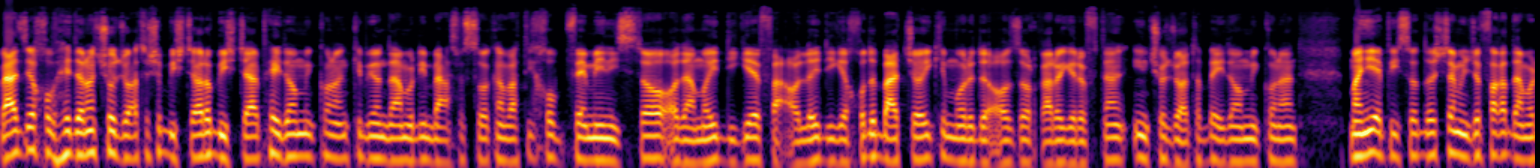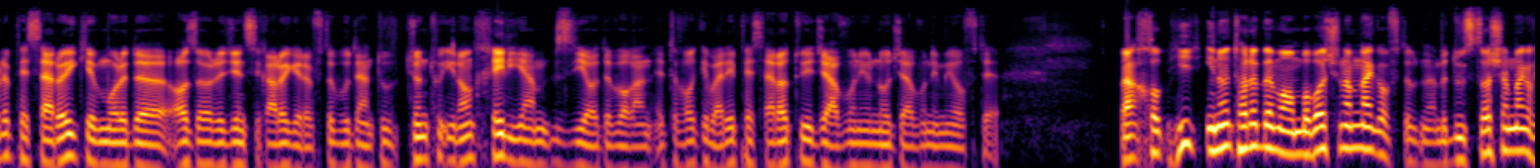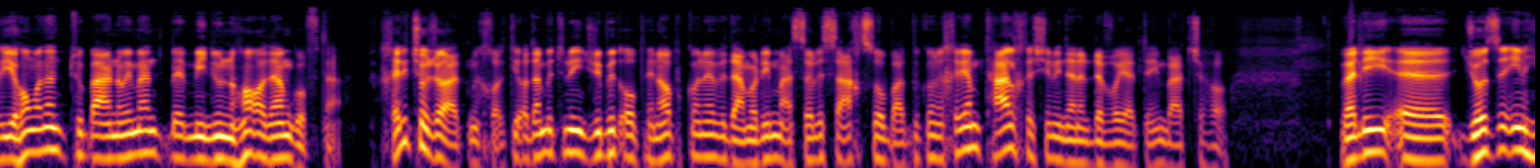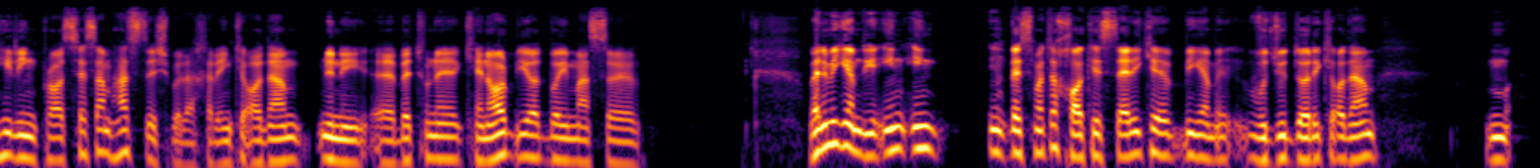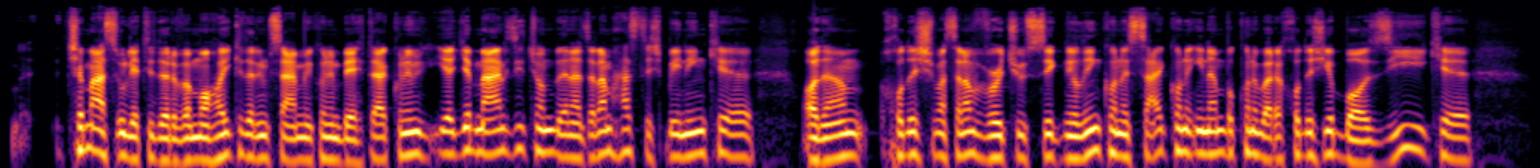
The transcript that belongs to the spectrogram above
بعضی خب هی شجاعتش رو بیشتر و بیشتر پیدا می‌کنن که بیان در مورد این بحث صحبت وقتی خب فمینیستا آدمای دیگه فعالای دیگه خود بچههایی که مورد آزار قرار گرفتن این شجاعت رو پیدا می‌کنن. من یه اپیزود داشتم اینجا فقط در مورد پسرایی که مورد آزار جنسی قرار گرفته بودن. تو چون تو ایران خیلی هم زیاده واقعا. اتفاقی برای پسرها توی جوونی و نوجوانی میفته و خب هیچ اینا تا به مام باباشون هم نگفته بودن. به دوستاشون هم یهو اومدن تو برنامه من به میلیون ها آدم گفتن. خیلی شجاعت می‌خواد که آدم بتونه اینجوری بیاد اوپن اپ کنه و در مورد این مسائل سخت صحبت بکنه. خیلی هم تلخ شنیدن روایت این بچه ها ولی جز این healing process هم هستش بالاخره. اینکه آدم یعنی بتونه کنار بیاد با این مسائل. ولی میگم دیگه این این این قسمت خاکستری که میگم وجود داره که آدم چه مسئولیتی داره و ماهایی که داریم سعی می‌کنیم بهتر کنیم یه مرزی چون به نظرم هستش بین این که آدم خودش مثلا virtue signaling کنه سعی کنه اینم بکنه برای خودش یه بازی که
